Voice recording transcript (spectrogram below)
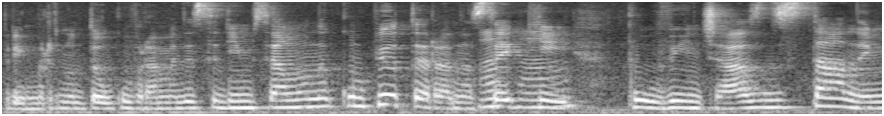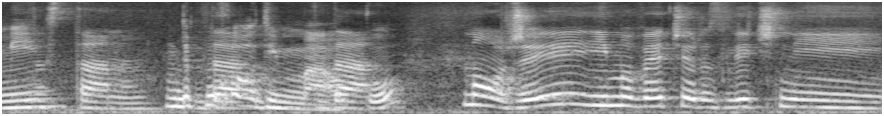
примерно дълго време да седим само на компютъра, на всеки uh-huh. половин час да станем и да, станем. да походим да, малко. Да. Може, има вече различни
